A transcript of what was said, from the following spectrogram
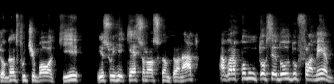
Jogando futebol aqui, isso enriquece o nosso campeonato. Agora, como um torcedor do Flamengo,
